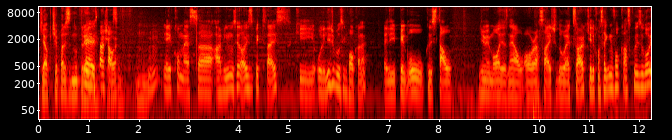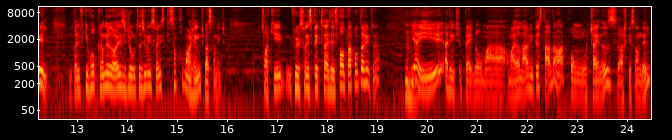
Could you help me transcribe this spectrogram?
Que é o que tinha aparecido no trailer. É, Star Shower. assim. Uhum. Uhum. E aí começa a vir uns heróis espectrais que o Elidibus invoca, né? Ele pegou o cristal de memórias, né? O Aura Sight do XR, que ele consegue invocar as coisas igual ele. Então ele fica invocando heróis de outras dimensões que são como a gente, basicamente. Só que versões espectrais deles pra lutar contra a gente, né? Uhum. E aí a gente pega uma, uma aeronave emprestada lá com o Chinese, eu acho que esse é o nome dele,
